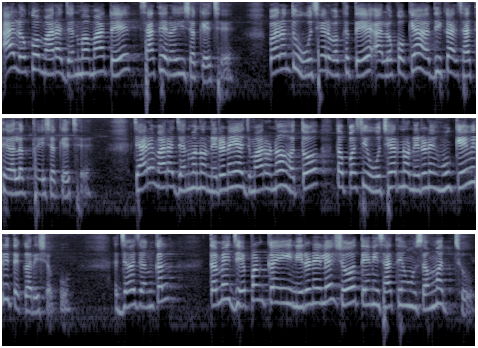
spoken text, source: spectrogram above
આ લોકો મારા જન્મ માટે સાથે રહી શકે છે. પરંતુ ઉછેર વખતે આ લોકો ક્યાં અધિકાર સાથે અલગ થઈ શકે છે? જ્યારે મારા જન્મનો નિર્ણય જ મારો ન હતો, તો પછી ઉછેરનો નિર્ણય હું કેવી રીતે કરી શકું? જજ અંકલ, તમે જે પણ કંઈ નિર્ણય લેશો તેની સાથે હું સંમત છું.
